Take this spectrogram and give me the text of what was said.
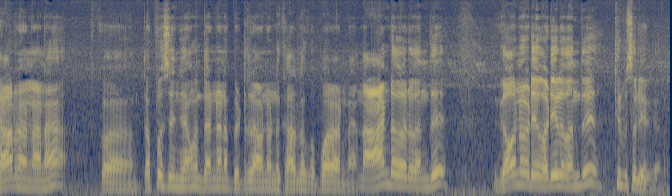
காரணம் என்னென்னா தப்பு செஞ்சவங்க தண்டனை பெற்று அவனு காரணம் போராடினேன். அந்த ஆண்டவர் வந்து கவர்னருடைய வடிவில் வந்து திருப்பி சொல்லியிருக்காரு.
